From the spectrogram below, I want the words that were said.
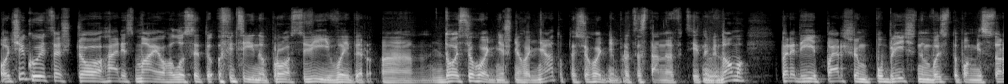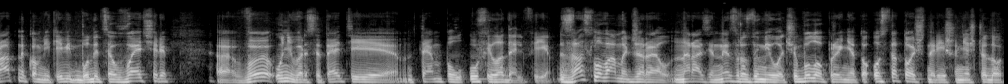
Очікується, що Гарріс має оголосити офіційно про свій вибір е, до сьогоднішнього дня, тобто сьогодні про це стане офіційно відомо перед її першим публічним виступом із соратником, який відбудеться ввечері е, в університеті Темпл у Філадельфії. За словами джерел, наразі не зрозуміло, чи було прийнято остаточне рішення щодо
